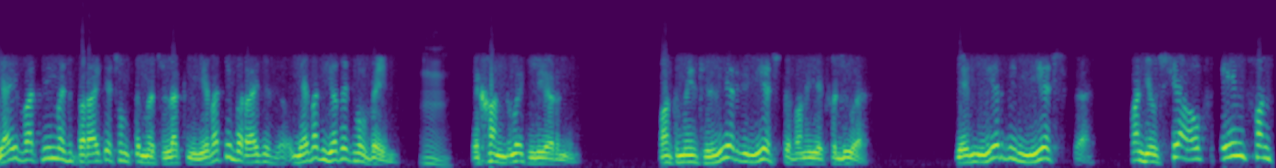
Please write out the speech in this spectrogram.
Jy wat nie mis bereid is om te misluk nie, jy wat nie bereid is, jy wat die hele tyd wil wen. Mm. Jy gaan nooit leer nie. Want mense leer die meeste wanneer jy verloor. Jy leer die meeste van jouself en van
